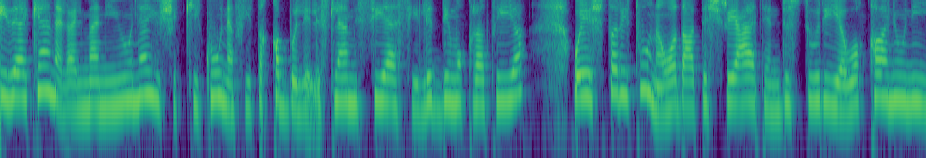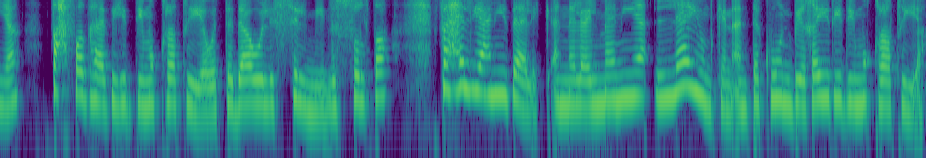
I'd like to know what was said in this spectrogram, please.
إذا كان العلمانيون يشككون في تقبل الإسلام السياسي للديمقراطية ويشترطون وضع تشريعات دستورية وقانونية تحفظ هذه الديمقراطية والتداول السلمي للسلطة فهل يعني ذلك أن العلمانية لا يمكن أن تكون بغير ديمقراطية؟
